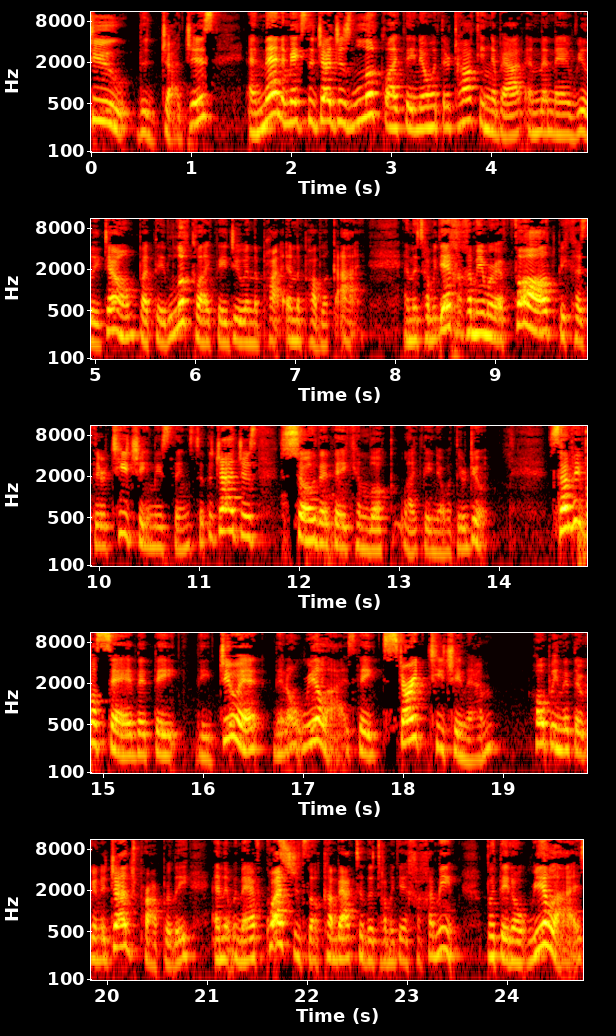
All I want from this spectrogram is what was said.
to the judges, and then it makes the judges look like they know what they're talking about, and then they really don't, but they look like they do in the in the public eye. And the Talmidei Chachamim are at fault because they're teaching these things to the judges so that they can look like they know what they're doing. Some people say that they, they do it, they don't realize. They start teaching them, hoping that they're going to judge properly, and that when they have questions, they'll come back to the Talmidei Chachamim. But they don't realize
